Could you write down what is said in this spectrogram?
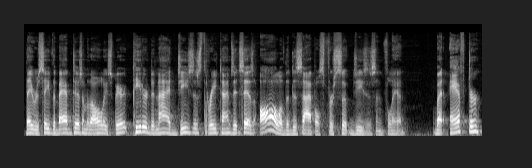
they received the baptism of the Holy Spirit. Peter denied Jesus three times. It says all of the disciples forsook Jesus and fled. But after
